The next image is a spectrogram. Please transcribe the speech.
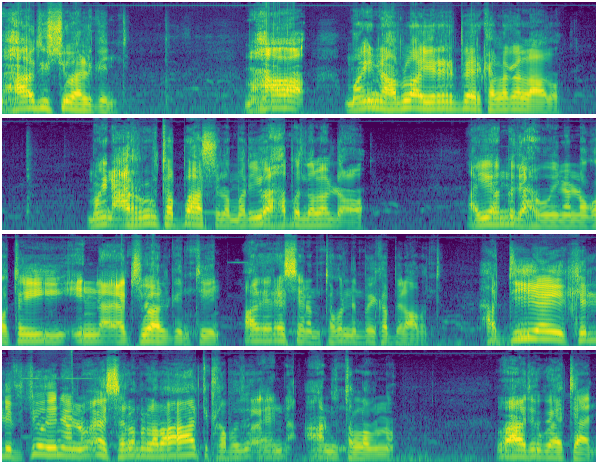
maxaad u soo halganta maxaa ma in hablaha yareer beerka laga laado? Ma in carruurta baas la mariyo xabad lala dhaco? Ayaa madaxweyne noqotay in aad soo halganteen. Adeer snam toban nin bay ka bilaabantay haddii ay kalifto inaannu eslam labaad aanu tallowno waxaad ogaataan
